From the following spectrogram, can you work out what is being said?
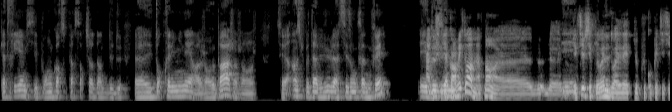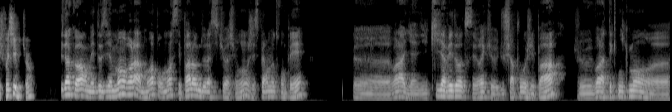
quatrième, c'est pour encore se faire sortir d'un, de, de, euh, des tours préliminaires, j'en veux pas, j'en, j'en- c'est insupportable, vu la saison que ça nous fait. Et Ah, je suis d'accord avec toi. Maintenant, euh, le- le- Et- l'objectif, c'est que l'OM deux- doit être le plus compétitif possible, tu vois. Je suis d'accord, mais deuxièmement, voilà, moi, pour moi, c'est pas l'homme de la situation. J'espère me tromper. Euh, voilà, il y a, qui y avait d'autres? C'est vrai que du chapeau, j'ai pas. Je, voilà, techniquement, euh,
